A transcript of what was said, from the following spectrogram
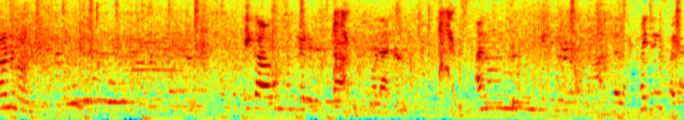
Ano ma'am? Ikaw, mag-release ka? Wala na. Anong binili mo na dala? May drinks pa yan.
